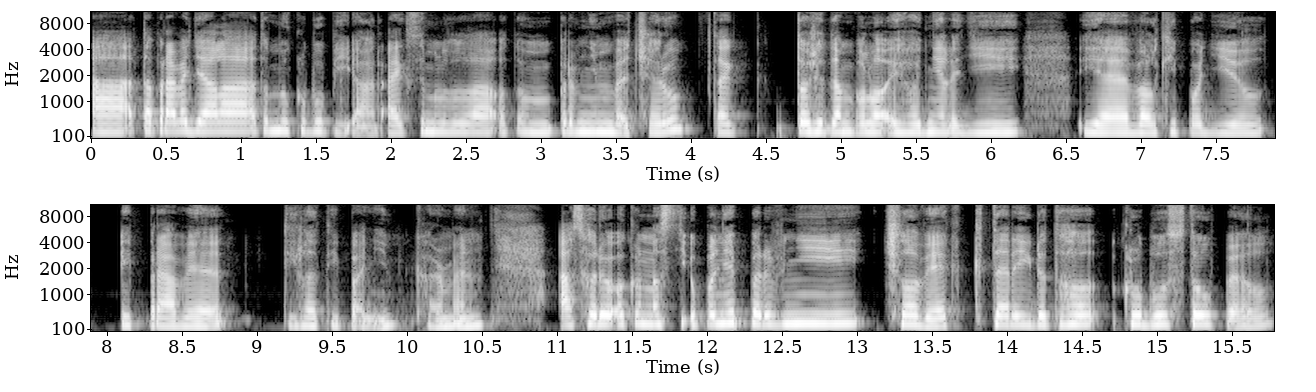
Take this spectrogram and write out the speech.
A ta právě dělala tomu klubu PR. A jak jsem mluvila o tom prvním večeru, tak to, že tam bylo i hodně lidí, je velký podíl i právě týhletý paní Carmen. A shodou okolností úplně první člověk, který do toho klubu vstoupil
